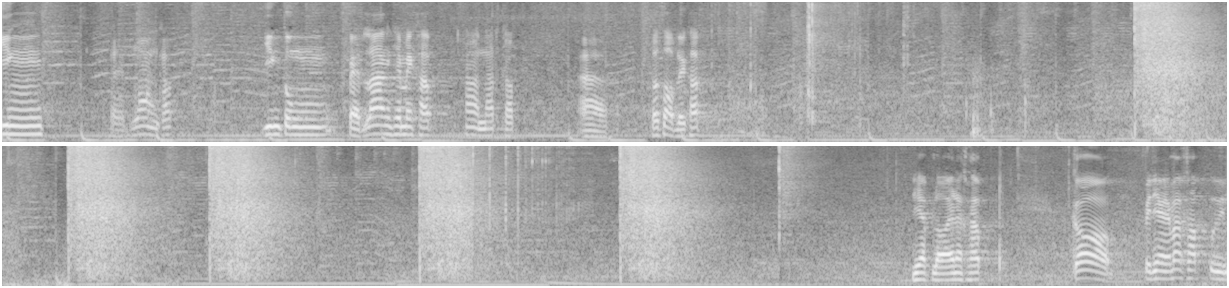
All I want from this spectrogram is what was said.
ยิงแปดล่างครับ ยิงตรงแปดล่างใช่ไหมครับห้านัดครับอ่าทดสอบเลยครับ เรียบร้อยนะครับ ก็เป็นยังไงบ้างครับปืน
